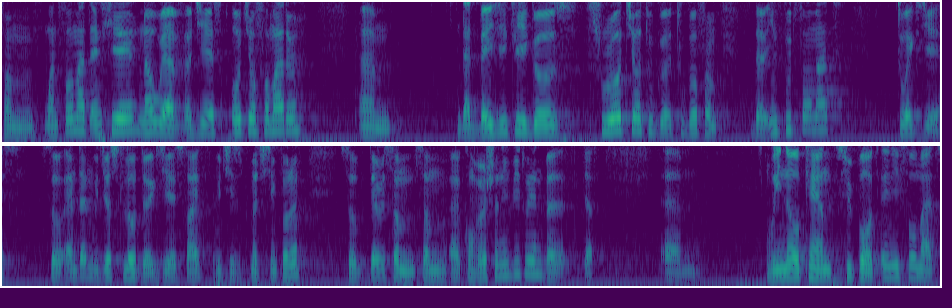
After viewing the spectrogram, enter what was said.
from one format. And here now we have a GES OTIO formatter um, that basically goes through OTIO to go, to go from the input format to XGES. So, and then we just load the XGES file, which is much simpler. So there is some, some uh, conversion in between, but yeah. Um, we now can support any format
